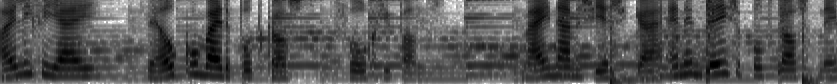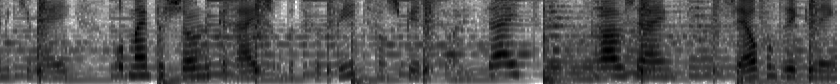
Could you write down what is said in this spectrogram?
Hi lieve jij, welkom bij de podcast Volg je pad. Mijn naam is Jessica en in deze podcast neem ik je mee op mijn persoonlijke reis op het gebied van spiritualiteit, vrouw zijn, zelfontwikkeling,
